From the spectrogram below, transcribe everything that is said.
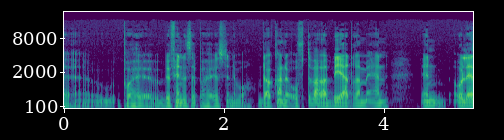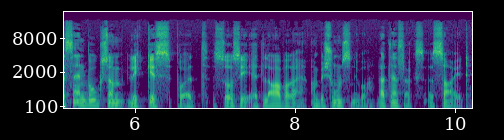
eh, på, befinne seg på høyeste nivå. Da kan det ofte være bedre med en en, å lese en bok som lykkes på et så å si et lavere ambisjonsnivå. Dette er en slags aside.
